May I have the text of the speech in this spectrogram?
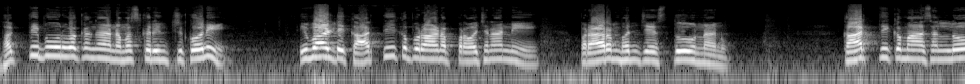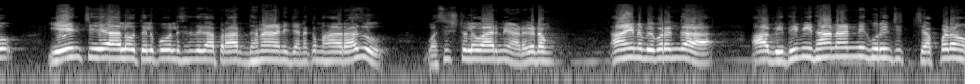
భక్తిపూర్వకంగా నమస్కరించుకొని ఇవాల్టి కార్తీక పురాణ ప్రవచనాన్ని ప్రారంభం చేస్తూ ఉన్నాను. కార్తీక మాసంలో ఏం చేయాలో తెలుపవలసినదిగా ప్రార్థన అని జనక మహారాజు వశిష్ఠుల వారిని అడగడం ఆయన వివరంగా ఆ విధి విధానాన్ని గురించి చెప్పడం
